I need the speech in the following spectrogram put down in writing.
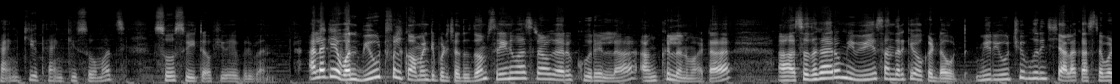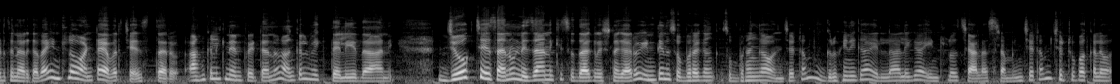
thank you thank you so much so sweet of you everyone అలాగే వన్ బ్యూటిఫుల్ కామెంట్ ఇప్పుడు చదువుదాం. శ్రీనివాసరావు గారు కూరెల్లా అంకుల్ అనమాట సుధగారు మీ వ్యూస్ అందరికీ ఒక డౌట్. మీరు యూట్యూబ్ గురించి చాలా కష్టపడుతున్నారు కదా ఇంట్లో వంట ఎవరు చేస్తారు? అంకుల్కి నేను పెట్టాను అంకుల్ మీకు తెలియదా అని. జోక్ చేశాను నిజానికి సుధాకృష్ణ గారు ఇంటిని శుభ్రంగా శుభ్రంగా ఉంచటం గృహిణిగా ఇల్లాలిగా ఇంట్లో చాలా శ్రమించటం చుట్టుపక్కల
